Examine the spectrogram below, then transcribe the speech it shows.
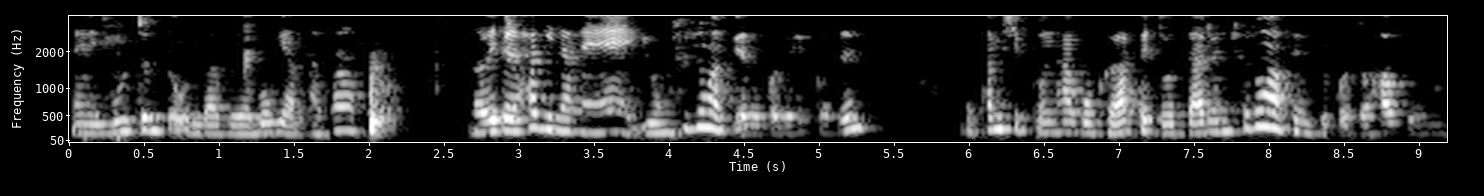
물 좀 떠온다고요. 목이 아파서. 너희들 하기 전에 용수중학교 애들 것도 했거든. 30분 하고 그 앞에 또 다른 초등학생들 것도 하고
